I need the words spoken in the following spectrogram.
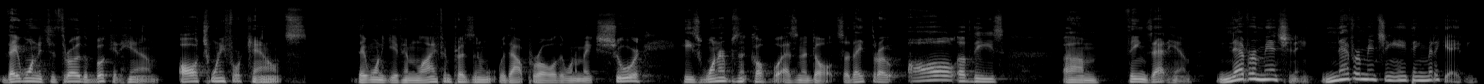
They wanted to throw the book at him, all 24 counts. They want to give him life in prison without parole. They want to make sure he's 100% culpable as an adult. So they throw all of these um, things at him, never mentioning, never mentioning anything mitigating.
